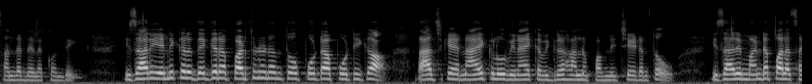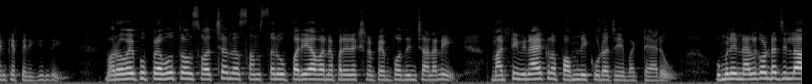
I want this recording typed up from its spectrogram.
సందడి నెలకొంది. ఈసారి ఎన్నికలు దగ్గర పడుతుండడంతో పోటాపోటీగా రాజకీయ నాయకులు వినాయక విగ్రహాలను పంపిణీ చేయడంతో ఈసారి మండపాల సంఖ్య పెరిగింది. మరోవైపు ప్రభుత్వం స్వచ్ఛంద సంస్థలు పర్యావరణ పరిరక్షణ పెంపొందించాలని మట్టి వినాయకుల పంపిణీ కూడా చేపట్టారు. ఉమ్మడి నల్గొండ జిల్లా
